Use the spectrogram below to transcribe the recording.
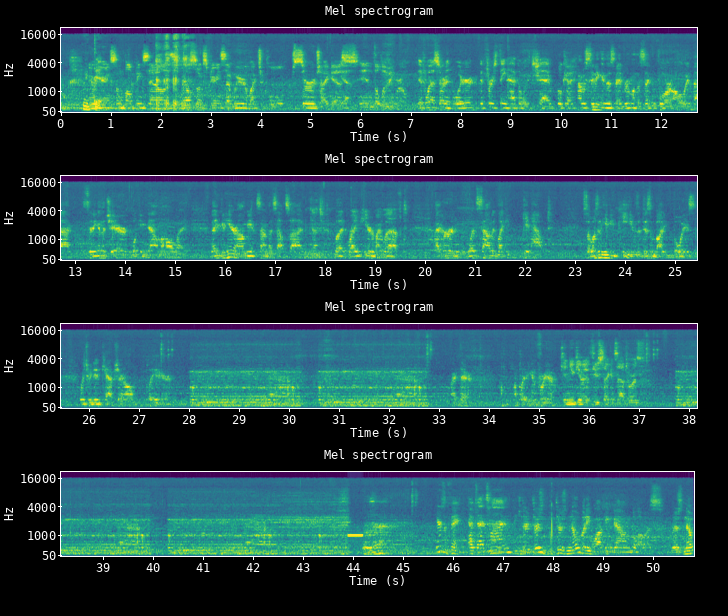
Right there. some bumping sounds. we also experienced that weird electrical surge, I guess, in the living room. If Wes started an order, the first thing happened with Chad. Okay. I was sitting in this bedroom on the second floor, all the way back, sitting in the chair, looking down the hallway. Now you can hear ambient sound that's outside, Gotcha. but right here to my left, I heard what sounded like a get out. So it wasn't EVP, it was a disembodied voice, which we did capture, and I'll play it here. Right there. I'll play it again for you. Can you give it a few seconds afterwards?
